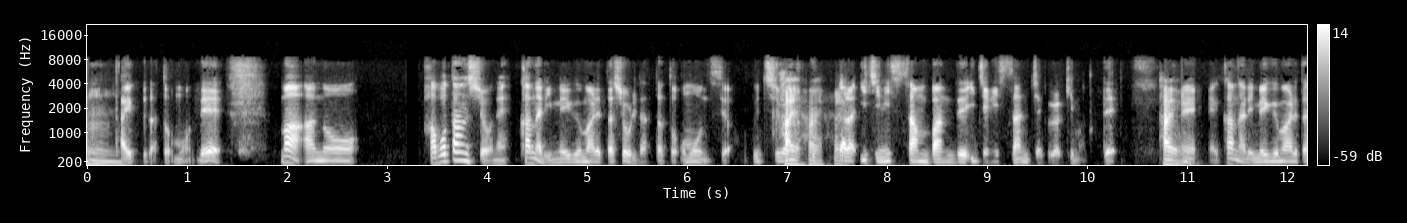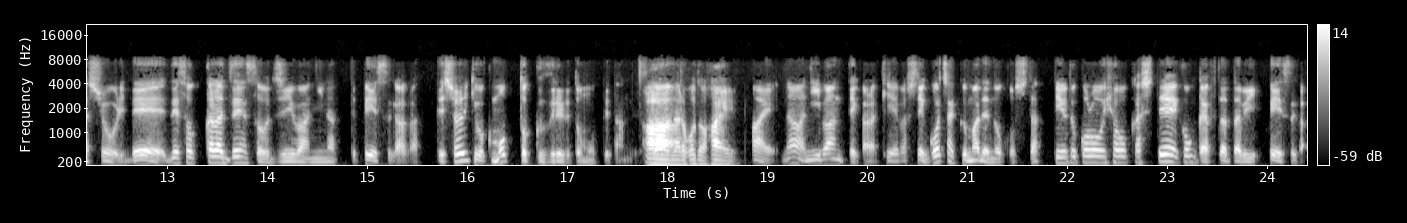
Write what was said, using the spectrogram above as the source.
うん。タイプだと思うんで、まあ、あの、ハボタン賞ね、かなり恵まれた勝利だったと思うんですよ。うちは、はいはいはいから1、2、3番で1、2、3着が決まって、はい。えーかなり恵まれた勝利で、でそこから前走 G1 になってペースが上がって、正直僕、もっと崩れると思ってたんですが、ああ、なるほど。はい。はい、な2番手から競馬して5着まで残したっていうところを評価して、今回再びペースが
